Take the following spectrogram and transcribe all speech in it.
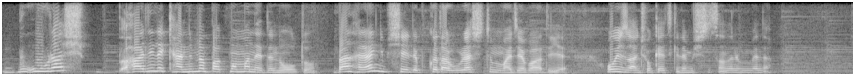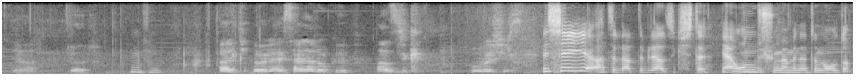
Bu uğraş haliyle kendime bakmama neden oldu. Ben herhangi bir şeyle bu kadar uğraştım mı acaba diye. O yüzden çok etkilemişti sanırım beni. ya gör. Belki böyle eserler okuyup azıcık uğraşırsın. Ve şeyi hatırlattı birazcık işte. Yani onu düşünmeme neden oldu.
